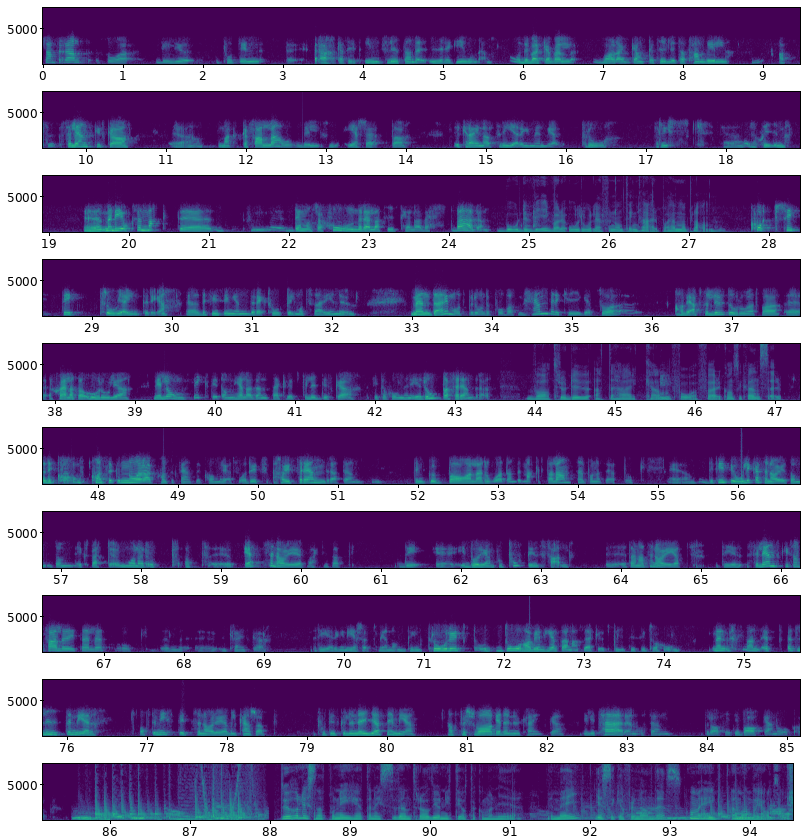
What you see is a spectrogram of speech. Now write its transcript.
Framförallt så vill ju Putin öka sitt inflytande i regionen. Och det verkar väl vara ganska tydligt att han vill att Zelensky ska, eh, makt ska falla och vill liksom ersätta Ukrainas regering med en mer pro-rysk eh, regim. Eh, men det är också en maktdemonstration eh, relativt hela västvärlden. Borde vi vara oroliga för någonting här på hemmaplan? Kortsiktigt tror jag inte det. Eh, det finns ingen direkt hotbild mot Sverige nu. Men däremot, beroende på vad som händer i kriget, så har vi absolut oro att vara, eh, skäl att vara oroliga mer långsiktigt om hela den säkerhetspolitiska situationen i Europa förändras. Vad tror du att det här kan få för konsekvenser? Kom, konse några konsekvenser kommer det att få. Det har ju förändrat den, den globala rådande maktbalansen på något sätt. Och, eh, det finns ju olika scenarier som, som experter målar upp. Att, eh, ett scenario är faktiskt att det eh, är början på Putins fall. Eh, ett annat scenario är att det är Zelensky som faller istället och den eh, ukrainska regeringen ersätts med någonting proryskt och då har vi en helt annan säkerhetspolitisk situation. Men ett, ett lite mer optimistiskt scenario är väl kanske att Putin skulle nöja sig med att försvaga den ukrainska militären och sen dra sig tillbaka något. Du har lyssnat på nyheterna i Studentradio 98,9 med mig, Jessica Fernandez och mig, Amanda Jansson.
